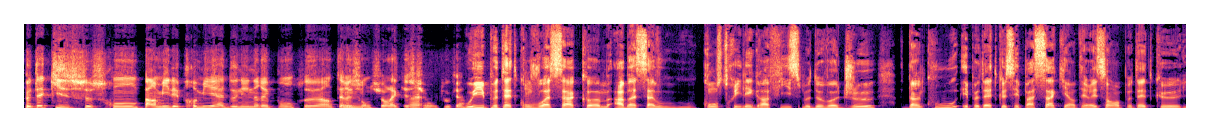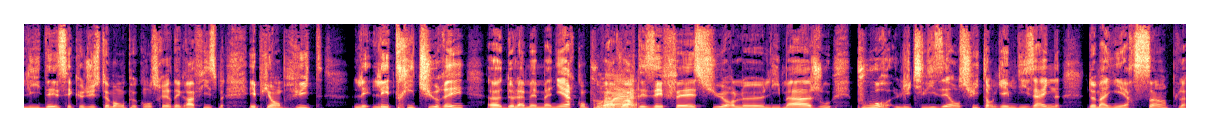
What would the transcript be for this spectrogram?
peut-être qu'ils se seront parmi les premiers à donner une réponse euh, intéressante hmm. sur la question, en tout cas. Oui, peut-être qu'on voit ça comme ah bah ça vous construit les graphismes de votre jeu d'un coup, et peut-être que c'est pas ça qui est intéressant. Peut-être que l'idée c'est que justement on peut construire des graphismes et puis ensuite les, triturer euh, de la même manière qu'on pourrait avoir des effets sur l'image ou pour l'utiliser ensuite en game design de manière simple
